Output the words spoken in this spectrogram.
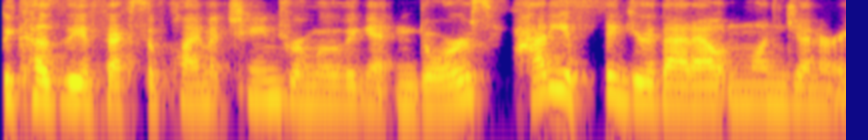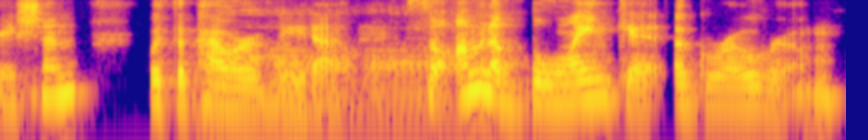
because the effects of climate change, we're moving it indoors. How do you figure that out in one generation with the power of data? So I'm going to blanket a grow room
